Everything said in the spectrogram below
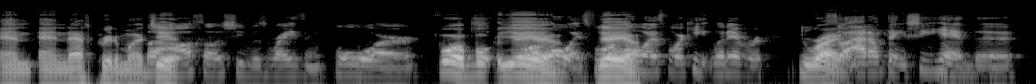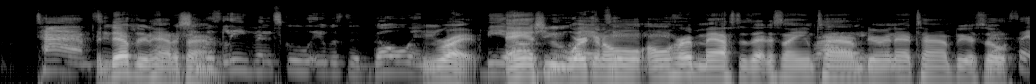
and and that's pretty much But it. also, she was raising four, For a boy, yeah, four boys, four yeah. boys, four kids, whatever. right, So I don't think she had the time. To, It definitely didn't have the time. She was leaving school. It was to go and right. And she was working on activities. on her masters at the same time Right. during that time period. So say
